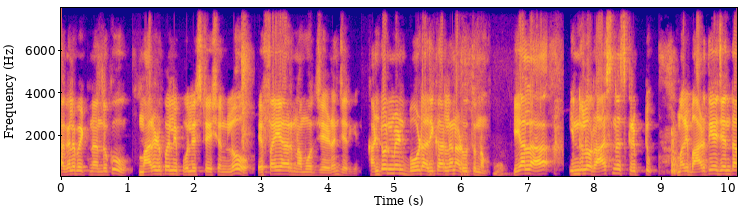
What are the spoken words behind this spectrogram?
తగలబెట్టినందుకు మారేడుపల్లి పోలీస్ స్టేషన్లో ఎఫ్ఐఆర్ నమోదు చేయడం జరిగింది. కంటోన్మెంట్ బోర్డు అధికారులను అడుగుతున్నాం. ఇవాళ ఇందులో రాసిన స్క్రిప్ట్ మరి భారతీయ జనతా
